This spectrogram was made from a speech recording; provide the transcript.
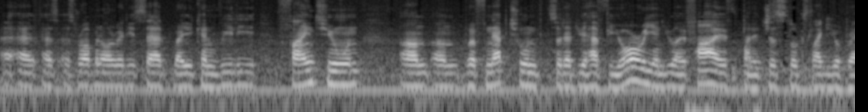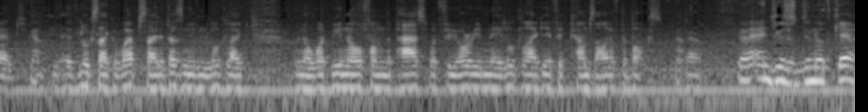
uh, as, as Robin already said, where you can really fine-tune um, um, with Neptune so that you have Fiori and UI5, but it just looks like your brand. Yeah. It looks like a website. It doesn't even look like, you know, what we know from the past, what Fiori may look like if it comes out of the box. Yeah. uh, end users do not care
